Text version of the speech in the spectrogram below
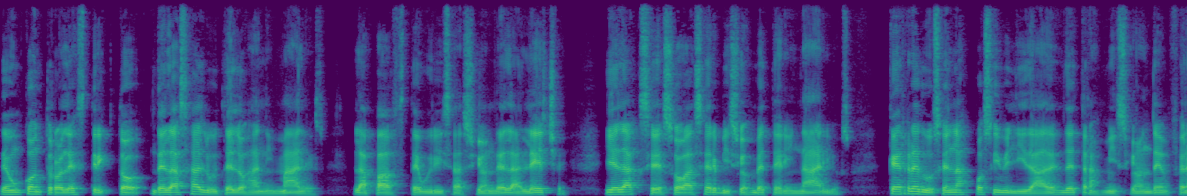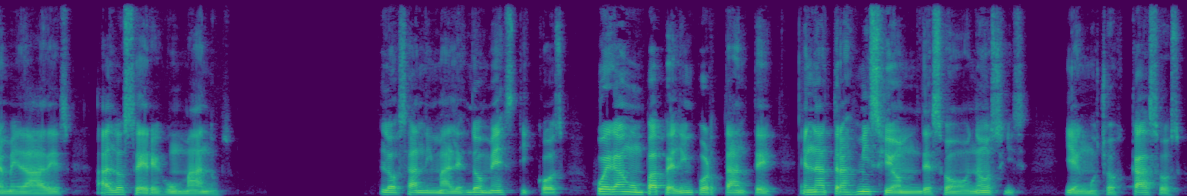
de un control estricto de la salud de los animales, la pasteurización de la leche y el acceso a servicios veterinarios que reducen las posibilidades de transmisión de enfermedades a los seres humanos. Los animales domésticos juegan un papel importante en la transmisión de zoonosis y en muchos casos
